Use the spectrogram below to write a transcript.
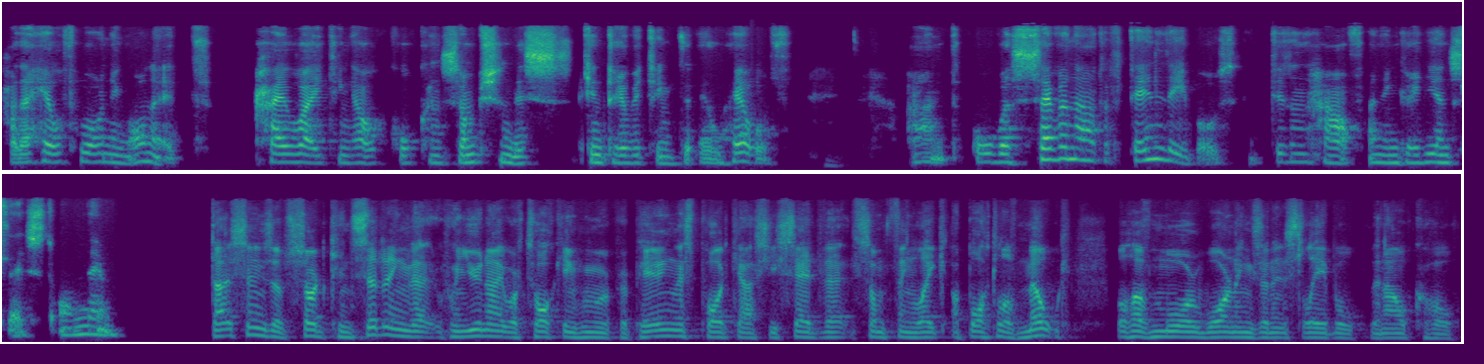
had a health warning on it, highlighting alcohol consumption is contributing to ill health. Mm. And over seven out of 10 labels didn't have an ingredients list on them. That sounds absurd considering that when you and I were talking when we were preparing this podcast, you said that something like a bottle of milk will have more warnings in its label than alcohol.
